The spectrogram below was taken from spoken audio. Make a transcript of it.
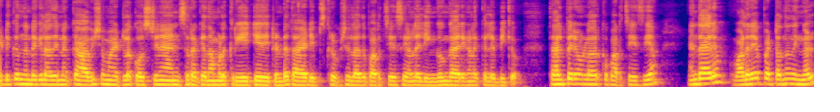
എടുക്കുന്നുണ്ടെങ്കിൽ അതിനൊക്കെ ആവശ്യമായിട്ടുള്ള ക്വസ്റ്റ്യൻ ആൻസർ ഒക്കെ നമ്മൾ ക്രിയേറ്റ് ചെയ്തിട്ടുണ്ട്. താഴെ ഡിസ്ക്രിപ്ഷനിൽ അത് പർച്ചേസ് ചെയ്യാനുള്ള ലിങ്കും കാര്യങ്ങളൊക്കെ ലഭിക്കും. താല്പര്യമുള്ളവർക്ക് പർച്ചേസ് ചെയ്യാം. എന്തായാലും വളരെ പെട്ടെന്ന് നിങ്ങൾ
